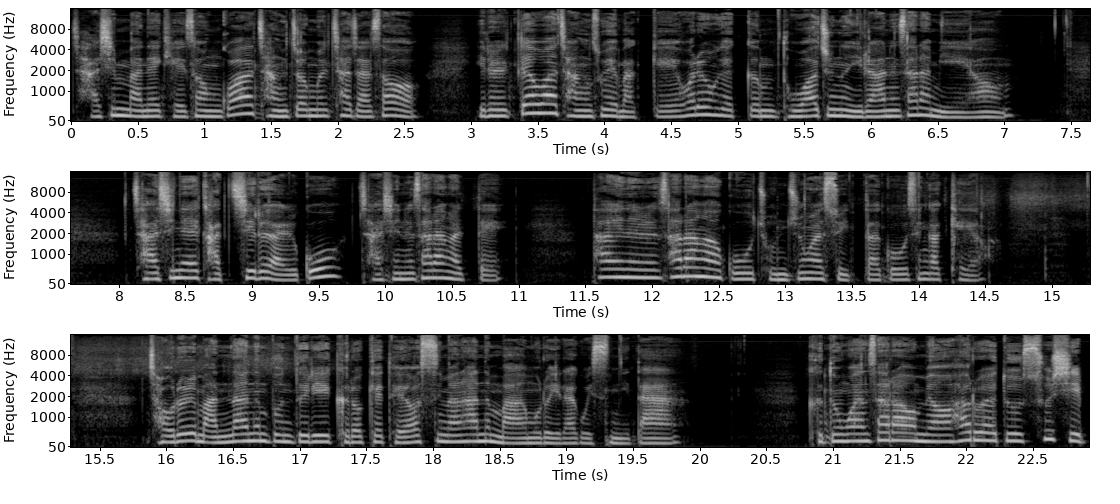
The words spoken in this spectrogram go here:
자신만의 개성과 장점을 찾아서 이를 때와 장소에 맞게 활용하게끔 도와주는 일을 하는 사람이에요. 자신의 가치를 알고 자신을 사랑할 때 타인을 사랑하고 존중할 수 있다고 생각해요. 저를 만나는 분들이 그렇게 되었으면 하는 마음으로 일하고 있습니다. 그동안 살아오며 하루에도 수십,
